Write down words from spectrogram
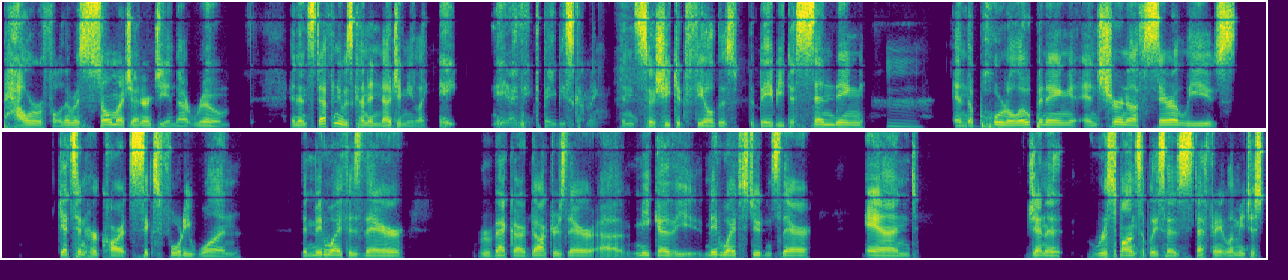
powerful. There was so much energy in that room. And then Stephanie was kind of nudging me like, Nate, Nate, I think the baby's coming. And so she could feel this, the baby descending Mm. and the portal opening. And sure enough, Sarah leaves, gets in her car at 641. The midwife is there. Rebecca, our doctor's there. Uh, Mika, the midwife student's there. And Jenna responsibly says, Stephanie, let me just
